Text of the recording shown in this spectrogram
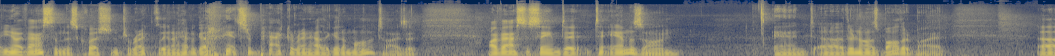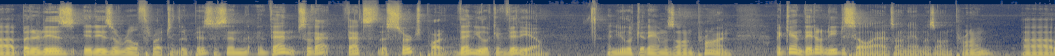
you know, I've asked them this question directly and I haven't got an answer back around how they're going to monetize it. I've asked the same to, to Amazon and uh, they're not as bothered by it. Uh, but it is it is a real threat to their business, and then so that that's the search part. Then you look at video, and you look at Amazon Prime. Again, they don't need to sell ads on Amazon Prime. Uh,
